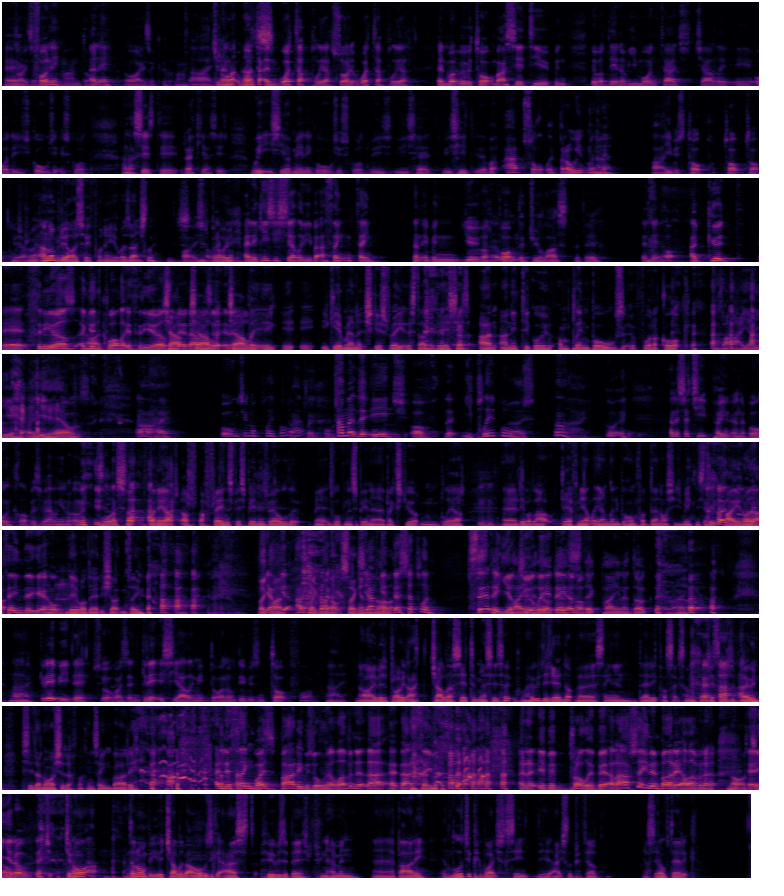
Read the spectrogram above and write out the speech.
Uh, No, he's a funny, man, isn't he? Oh, he's a good man. Aye. Do you know and, what? what a, and what a player, sorry, what a player. And what we were talking about, I said to you when they were doing a wee montage, Charlie, uh, all these goals that he scored. And I says to Ricki, I says, wait to see how many goals he scored with his, with his head, with his head. They were absolutely brilliant, weren't they? Ah, he was top, top, top He was player. brilliant. I never realised how funny he was actually. He's, Oh, he's he's hilarious. brilliant. And he gives himself a wee bit of thinking time. Didn't he, when you were How long popping? did you last today? Did he? Oh, a good uh, three hours, a good Ah, quality three hours. Char- and then I was out Charlie, of Charlie he, he- he, he gave me an excuse right at the start of the day. He says, I, I need to go, I'm playing bowls at four o'clock. I was like, aye, aye, yeah, yeah. Balls. Aye. Balls, you know, play balls. I've played balls I'm at the age of that you play balls. Aye. Go to. And it's a cheap pint in the bowling club as well, you know what I mean? Well, it's funny, our, our, our friends from Spain as well that met us over in Spain, uh, Big Stuart and Blair, Mm-hmm. uh, they were like, definitely I'm going to be home for dinner. She's making steak pie and all what that. time do you get home? They were there at shutting time. big See, I've man, got- I've big got- man up singing See, I've and all got that. discipline. 30 Steak year pie too in a late, dug, right eh? enough. Steak pie in a dug. Aye, great wee day. So it was, and great to see Alec McDonald. He was in top form. Aye, no, I was brilliant. I, Charlie said to me, I said, how, how did you end up uh, signing Derek for six hundred fifty thousand pound? He said, I know I should have fucking signed Barry. and the thing was, Barry was only eleven at that at that time, and he'd be probably better off signing Barry at eleven. uh, Not at all. you know, do, do you know? I don't know about you, Charlie, but I always get asked who was the best between him and uh, Barry, and loads of people actually say they actually preferred yourself, Derek.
